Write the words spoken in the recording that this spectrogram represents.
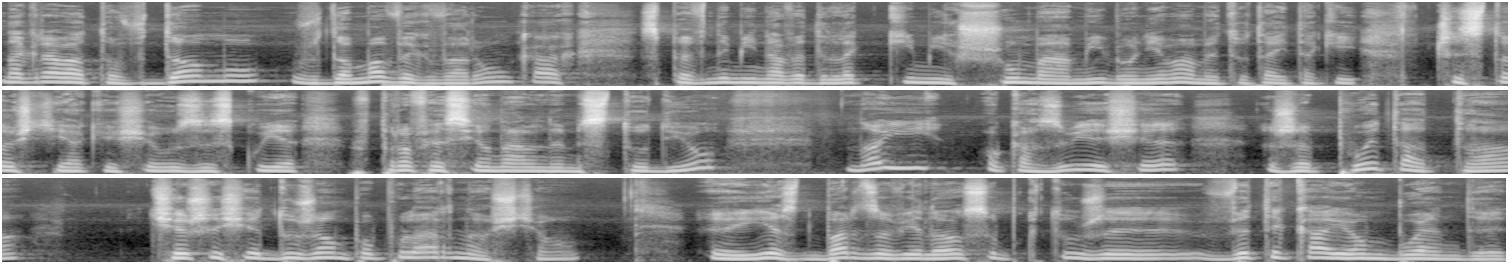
Nagrała to w domu, w domowych warunkach, z pewnymi nawet lekkimi szumami, bo nie mamy tutaj takiej czystości, jakie się uzyskuje w profesjonalnym studiu. No i okazuje się, że płyta ta cieszy się dużą popularnością. Jest bardzo wiele osób, którzy wytykają błędy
